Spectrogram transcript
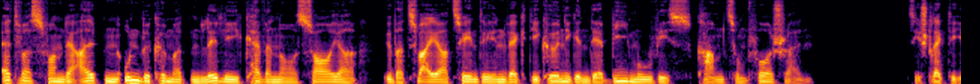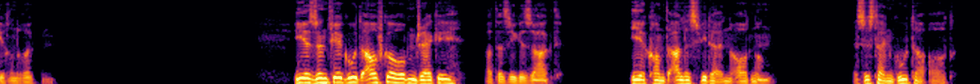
Etwas von der alten, unbekümmerten Lily Kavanaugh Sawyer, über zwei Jahrzehnte hinweg die Königin der B-Movies, kam zum Vorschein. Sie streckte ihren Rücken. Hier sind wir gut aufgehoben, Jackie, hatte sie gesagt. Hier kommt alles wieder in Ordnung. Es ist ein guter Ort.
